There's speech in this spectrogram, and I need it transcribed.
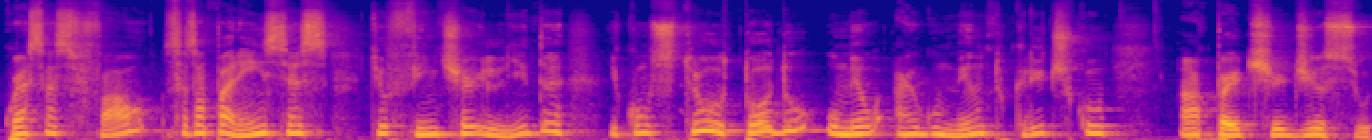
com essas falsas aparências que o Fincher lida e construo todo o meu argumento crítico a partir disso.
